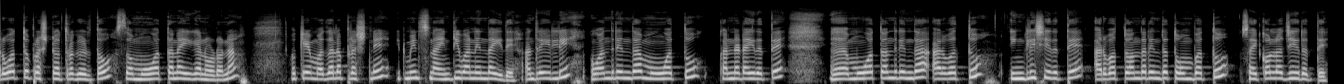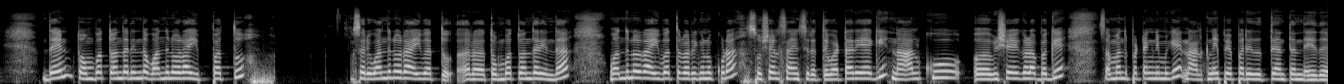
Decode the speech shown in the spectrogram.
ಅರುವತ್ತು ಪ್ರಶ್ನೋತ್ತರಗಳು ಇರ್ತವೆ. ಸೊ ಮೂವತ್ತನ ಈಗ ನೋಡೋಣ. ಓಕೆ ಮೊದಲ ಪ್ರಶ್ನೆ ಇಟ್ ಮೀನ್ಸ್ ನೈಂಟಿ ಒನ್ನಿಂದ ಇದೆ. ಅಂದರೆ ಇಲ್ಲಿ ಒಂದರಿಂದ ಮೂವತ್ತು ಕನ್ನಡ ಇರುತ್ತೆ. ಮೂವತ್ತೊಂದರಿಂದ ಅರವತ್ತು, ಇಂಗ್ಲೀಷ್ ಇರುತ್ತೆ. ಅರವತ್ತೊಂದರಿಂದ ತೊಂಬತ್ತು ಸೈಕಾಲಜಿ ಇರುತ್ತೆ. ದೆನ್ ತೊಂಬತ್ತೊಂದರಿಂದ ಒಂದು ನೂರ ಇಪ್ಪತ್ತು ಸಾರಿ ಒಂದು ನೂರ ಐವತ್ತು ತೊಂಬತ್ತೊಂದರಿಂದ ಒಂದು ನೂರ ಐವತ್ತರವರೆಗೂ ಕೂಡ ಸೋಷಿಯಲ್ ಸೈನ್ಸ್ ಇರುತ್ತೆ. ಒಟ್ಟಾರೆಯಾಗಿ ನಾಲ್ಕು ವಿಷಯಗಳ ಬಗ್ಗೆ ಸಂಬಂಧಪಟ್ಟಂಗೆ ನಿಮಗೆ ನಾಲ್ಕನೇ ಪೇಪರ್ ಇರುತ್ತೆ ಅಂತಂದು, ಇದು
